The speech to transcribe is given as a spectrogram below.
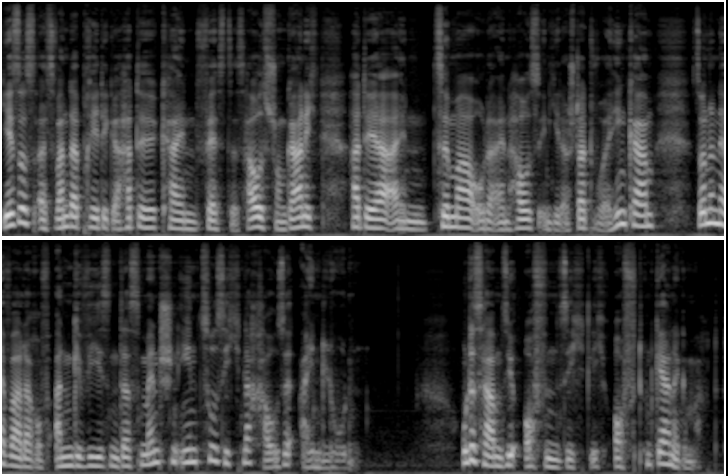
Jesus als Wanderprediger hatte kein festes Haus, schon gar nicht hatte er ein Zimmer oder ein Haus in jeder Stadt, wo er hinkam, sondern er war darauf angewiesen, dass Menschen ihn zu sich nach Hause einluden. Und das haben sie offensichtlich oft und gerne gemacht.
